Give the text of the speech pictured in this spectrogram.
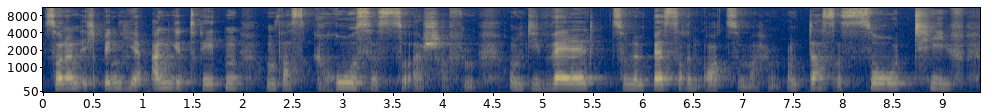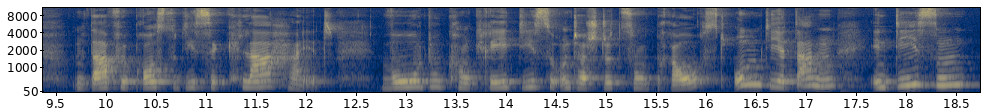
sondern ich bin hier angetreten, um was Großes zu erschaffen, um die Welt zu einem besseren Ort zu machen. Und das ist so tief. Und dafür brauchst du diese Klarheit wo du konkret diese Unterstützung brauchst, um dir dann in diesen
